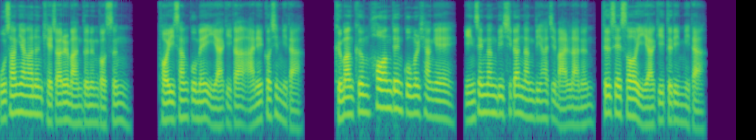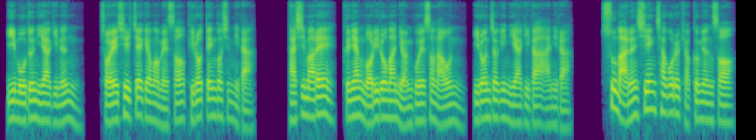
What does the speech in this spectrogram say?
우상향하는 계좌를 만드는 것은 더 이상 꿈의 이야기가 아닐 것입니다. 그만큼 허황된 꿈을 향해 인생 낭비 시간 낭비하지 말라는 뜻에서 이야기 드립니다. 이 모든 이야기는 저의 실제 경험에서 비롯된 것입니다. 다시 말해 그냥 머리로만 연구해서 나온 이론적인 이야기가 아니라 수많은 시행착오를 겪으면서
